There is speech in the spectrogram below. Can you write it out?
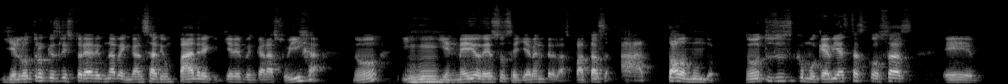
y el otro que es la historia de una venganza de un padre que quiere vengar a su hija, ¿no? Y, en medio de eso se lleva entre las patas a todo mundo, ¿no? Entonces, como que había estas cosas de,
